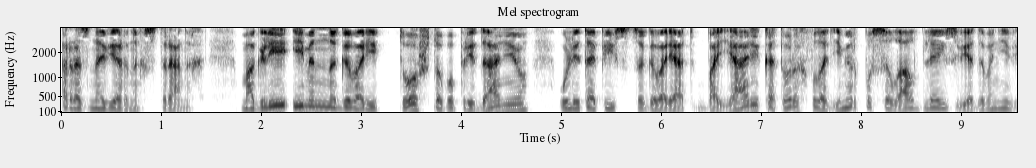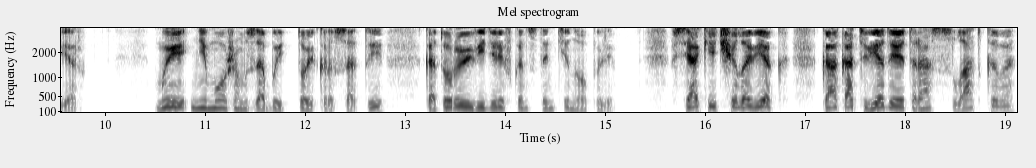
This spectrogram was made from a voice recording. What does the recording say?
разноверных странах могли именно говорить то, что по преданию у летописца говорят бояре, которых Владимир посылал для изведывания вер. Мы не можем забыть той красоты, которую видели в Константинополе. Всякий человек, как отведает раз сладкого,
